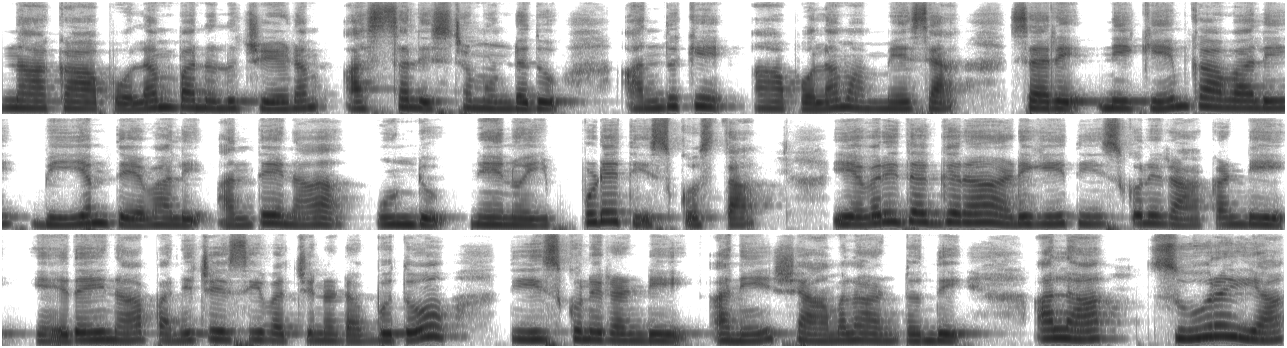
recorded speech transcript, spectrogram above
నాకు ఆ పొలం పనులు చేయడం అస్సలు ఇష్టం ఉండదు. అందుకే ఆ పొలం అమ్మేశా. సరే నీకేం కావాలి? బియ్యం తేవాలి అంతేనా? ఉండు నేను ఇప్పుడే తీసుకొస్తా. ఎవరి దగ్గర అడిగి తీసుకుని రాకండి. ఏదైనా పని చేసి వచ్చిన డబ్బుతో తీసుకుని రండి అని శ్యామల అంటుంది. అలా సూరయ్య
